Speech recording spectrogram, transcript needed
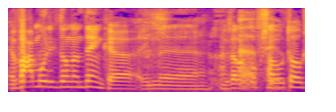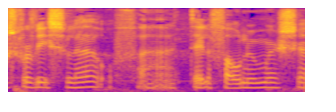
En waar moet ik dan aan denken? In, eh, in welk Eh, foto's verwisselen of eh, telefoonnummers eh,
